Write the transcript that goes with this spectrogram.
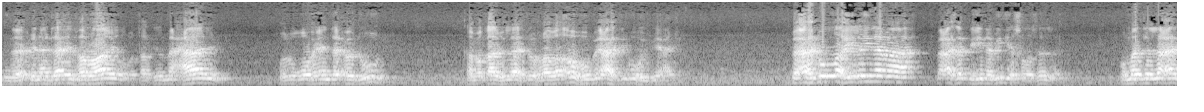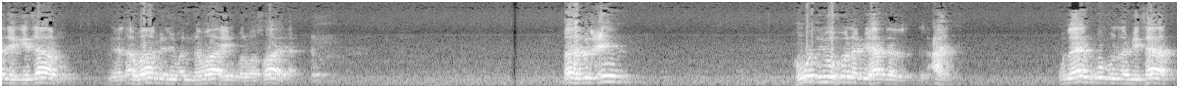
من أداء الفرائض وترك المحارم والوقوف عند الحدود كما قال في الله الأخرى وأوفوا بعهد أوفوا بعهد. فعهد الله إلينا ما بعث به نبيه صلى الله عليه وسلم. وما دل عليه كتابه من الأوامر والنواهي والوصايا. فأهل العلم هم الذين يوفون بهذا العهد. ولا ينقضون الميثاق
